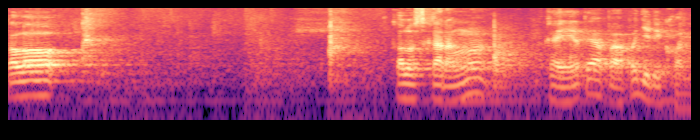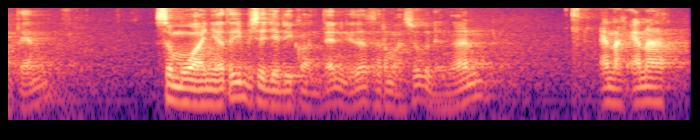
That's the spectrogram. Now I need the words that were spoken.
kalau kalau sekarang mah kayaknya teh apa-apa jadi konten. Semuanya tuh bisa jadi konten gitu termasuk dengan enak-enak.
